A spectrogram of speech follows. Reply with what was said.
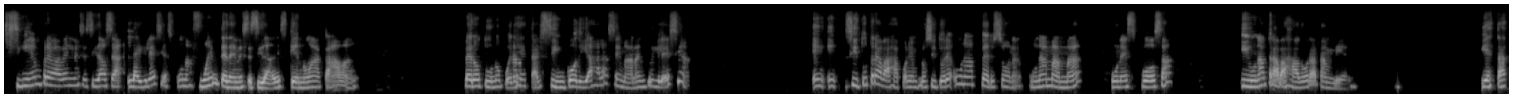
Siempre va a haber necesidad. O sea, la iglesia es una fuente de necesidades que no acaban. Pero tú no puedes estar cinco días a la semana en tu iglesia. si tú trabajas, por ejemplo, si tú eres una persona, una mamá, una esposa y una trabajadora también, y estás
